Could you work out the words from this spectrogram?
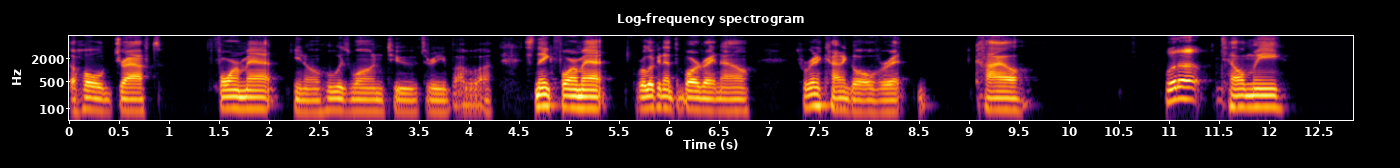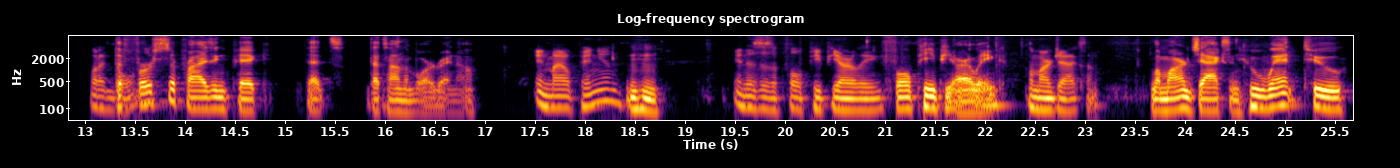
the whole draft format, you know, who was one, two, three, blah, blah, blah. Snake format. We're looking at the board right now. So we're going to kind of go over it. Kyle, What up? tell me What I the don't first surprising pick that's that's on the board right now. in my opinion, hmm and this is a full PPR league, Full PPR league. Lamar Jackson. Lamar Jackson, who went to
